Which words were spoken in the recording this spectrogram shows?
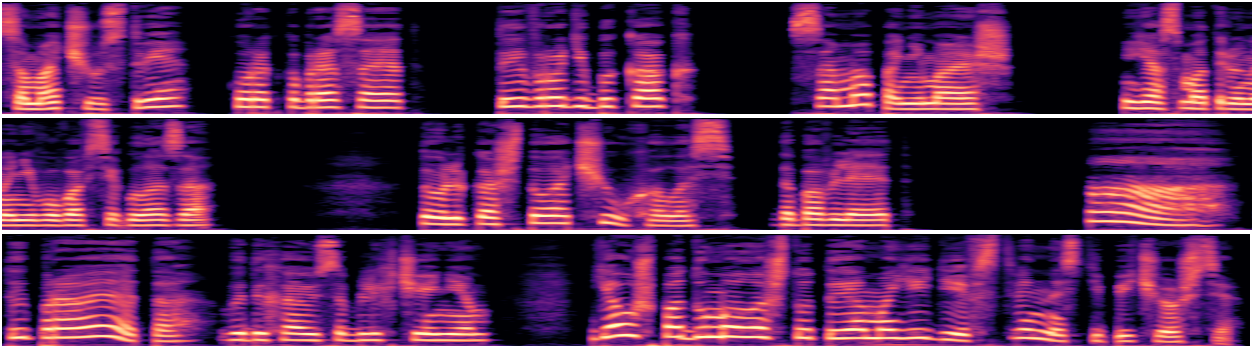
«Самочувствие?» — коротко бросает. «Ты вроде бы как... Сама понимаешь». Я смотрю на него во все глаза. «Только что очухалась», — добавляет. «А, ты про это», — выдыхаю с облегчением. «Я уж подумала, что ты о моей девственности печешься,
